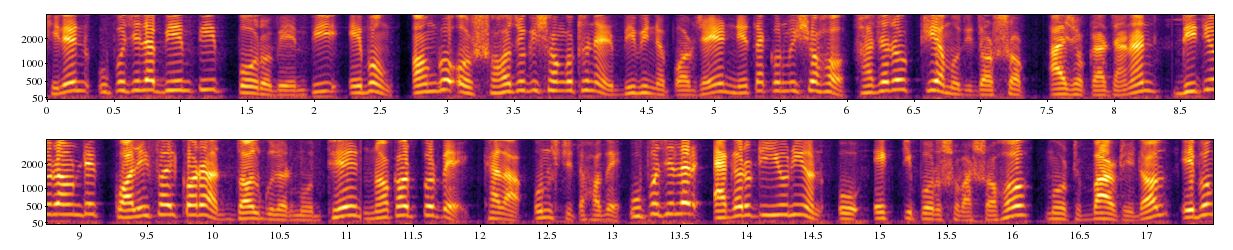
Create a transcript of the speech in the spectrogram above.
ছিলেন উপজেলা বিএনপি, পৌর বিএনপি এবং অঙ্গ ও সহযোগী সংগঠনের বিভিন্ন পর্যায়ের নেতাকর্মী সহ হাজারো ক্রিয়ামোদী দর্শক। আয়োজকরা জানান, দ্বিতীয় রাউন্ডে কোয়ালিফাই করা দলগুলোর মধ্যে নকআউট পর্বে খেলা অনুষ্ঠিত হবে। উপজেলার এগারোটি ইউনিয়ন ও একটি পৌরসভা সহ মোট বারোটি দল এবং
